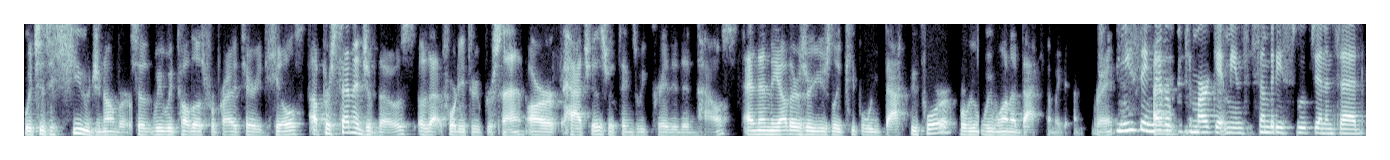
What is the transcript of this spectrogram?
which is a huge number. So we would call those proprietary deals. A percentage of those, of that 43%, are hatches or things we created in house. And then the others are usually people we backed before, or we, we want to back them again, right? When you say never and, went to market means somebody swooped in and said,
